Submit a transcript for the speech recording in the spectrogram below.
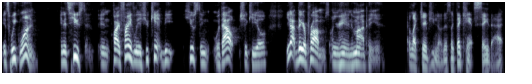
it's week one and it's Houston. And quite frankly, if you can't beat Houston without Shaquille, you got bigger problems on your hand, in my opinion. But like James, you know this, like they can't say that.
